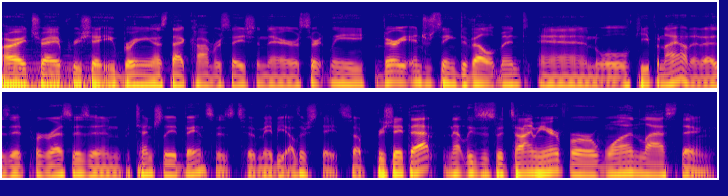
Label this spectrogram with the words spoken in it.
All right, Trey, appreciate you bringing us that conversation there. Certainly very interesting development, and we'll keep an eye on it as it progresses and potentially advances to maybe other states. So appreciate that. And that leaves us with time here for one last thing.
